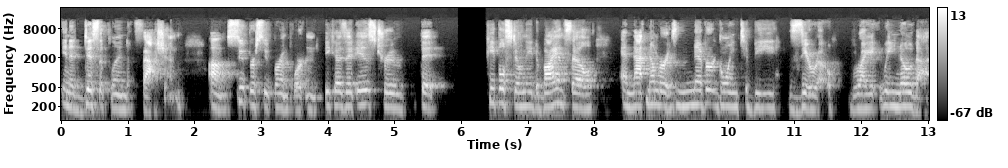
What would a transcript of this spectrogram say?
in a disciplined fashion. Um, super, super important because it is true that people still need to buy and sell and that number is never going to be zero right? We know that.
